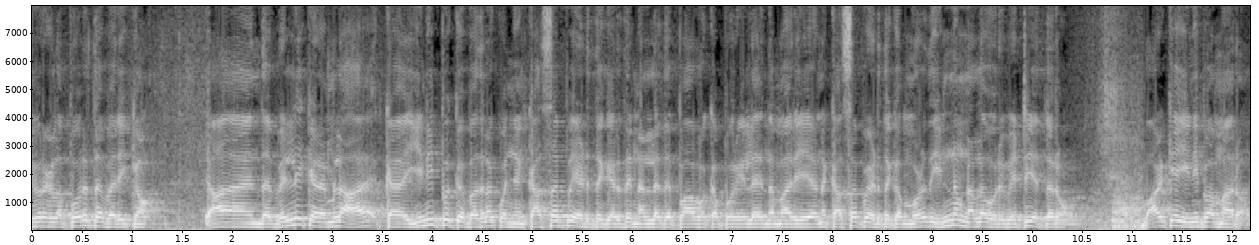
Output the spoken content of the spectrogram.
இவர்களை பொறுத்த வரைக்கும் இந்த வெள்ளிக்கிழமையில் க இனிப்புக்கு பதிலாக கொஞ்சம் கசப்பு எடுத்துக்கிறது நல்லது. பாவக்காய் பொரியல் இந்த மாதிரியான கசப்பு எடுத்துக்கும் பொழுது இன்னும் நல்ல ஒரு வெற்றியை தரும். வாழ்க்கையை இனிப்பாக மாறும்.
